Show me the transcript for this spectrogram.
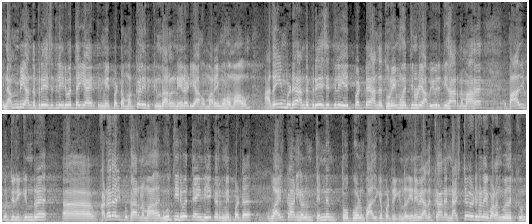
நம்பி அந்த பிரதேசத்தில் இருபத்தையாயிரத்துக்கு மேற்பட்ட மக்கள் இருக்கின்றார்கள் நேரடியாகவும் மறைமுகமாகவும். அதையும் விட அந்த பிரதேசத்தில் ஏற்பட்ட அந்த துறைமுகத்தினுடைய அபிவிருத்தி காரணமாக பாதிப்புற்றிருக்கின்ற கடலரிப்பு காரணமாக நூற்றி இருபத்தி ஐந்து ஏக்கருக்கு மேற்பட்ட வயல்காணிகளும் தென்னந் தோப்புகளும் பாதிக்கப்பட்டிருக்கின்றது. எனவே அதற்கான நஷ்டஈடுகளை வழங்குவதற்கும்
